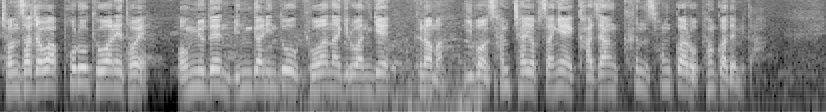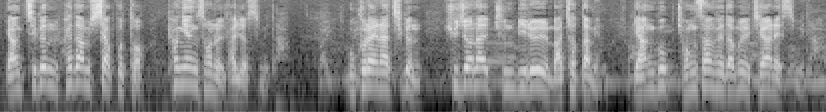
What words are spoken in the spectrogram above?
전사자와 포로 교환에 더해 억류된 민간인도 교환하기로 한 게 그나마 이번 3차 협상의 가장 큰 성과로 평가됩니다. 양측은 회담 시작부터 평행선을 달렸습니다. 우크라이나 측은 휴전할 준비를 마쳤다며 양국 정상회담을 제안했습니다.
